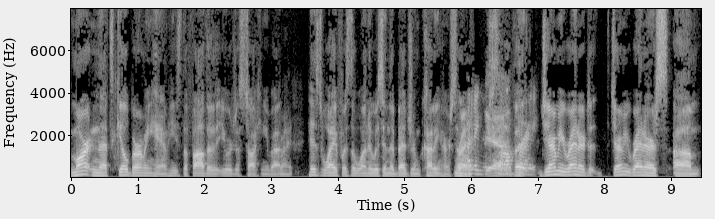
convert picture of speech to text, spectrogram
Martin, that's Gil Birmingham. He's the father that you were just talking about. Right. His wife was the one who was in the bedroom cutting herself. Right. Cutting herself, But right. Jeremy Renner, Jeremy Renner's um,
